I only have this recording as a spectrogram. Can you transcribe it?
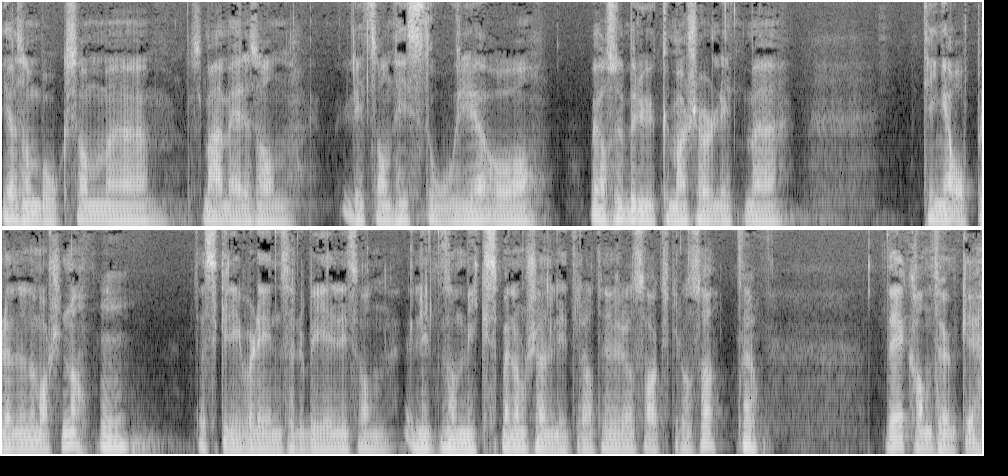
i en sånn bok som, uh, som, er mer sånn litt sånn historie, og hvor jeg også bruker meg sjøl litt med ting jeg opplevde under marsjen, da. Mm. Det skriver det inn så det blir litt sånn, en liten sånn miks mellom skjønnlitteratur og saksprosa. Ja. Det kan funke.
